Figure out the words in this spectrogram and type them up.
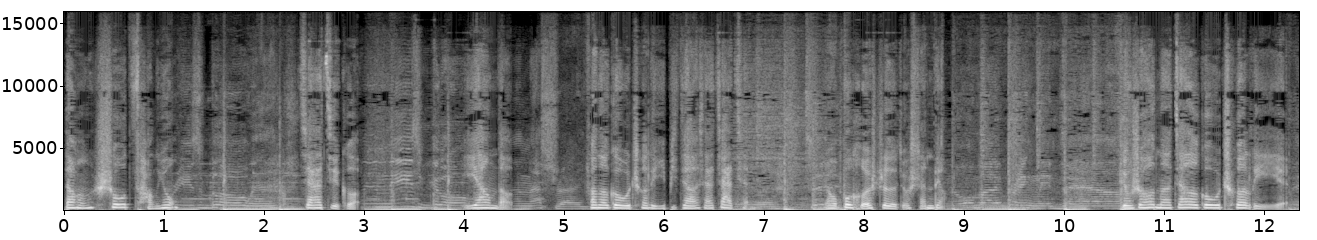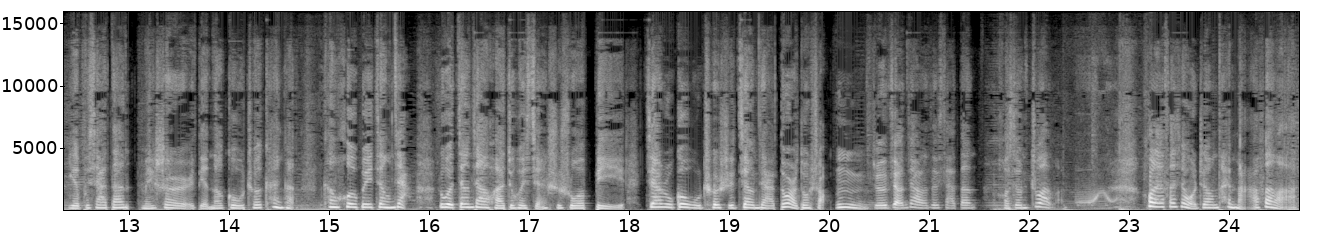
当收藏用，加几个一样的，放到购物车里比较一下价钱，然后不合适的就删掉。有时候呢，加到购物车里也不下单，没事儿点到购物车看看，看会不会降价。如果降价的话，就会显示说比加入购物车时降价多少多少。嗯，觉得降价了再下单，好像赚了。后来发现我这样太麻烦了啊，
